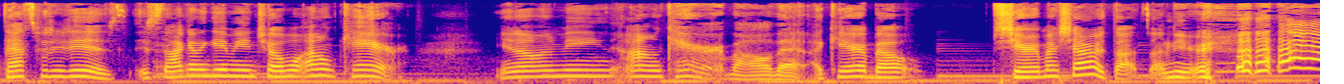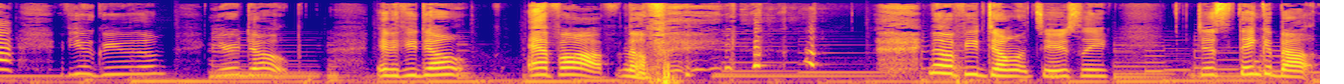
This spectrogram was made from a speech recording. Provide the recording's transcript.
that's what it is. It's not going to get me in trouble. I don't care. You know what I mean? I don't care about all that. I care about sharing my shower thoughts on here. if you agree with them, you're dope. And if you don't, F off. No. no, if you don't, seriously, just think about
